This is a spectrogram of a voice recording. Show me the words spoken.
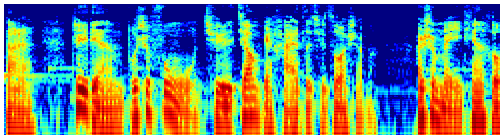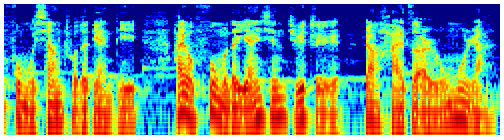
当然，这一点不是父母去教给孩子去做什么。而是每一天和父母相处的点滴，还有父母的言行举止，让孩子耳濡目染，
